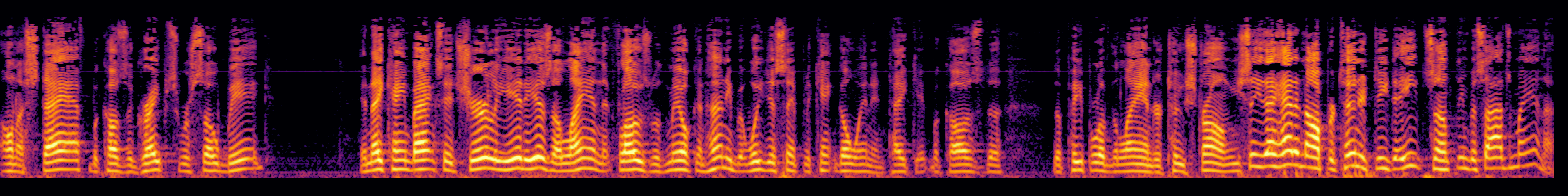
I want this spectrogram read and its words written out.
on a staff because the grapes were so big. And they came back and said, Surely it is a land that flows with milk and honey, but we just simply can't go in and take it because the, the people of the land are too strong. You see, they had an opportunity to eat something besides manna.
